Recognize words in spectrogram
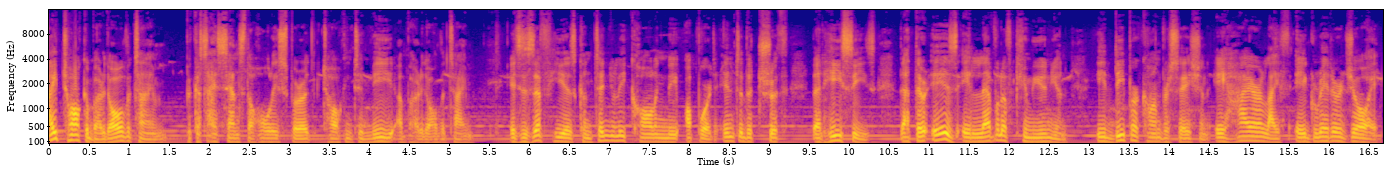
I talk about it all the time because I sense the Holy Spirit talking to me about it all the time. It's as if He is continually calling me upward into the truth that He sees, that there is a level of communion a deeper conversation, a higher life, a greater joy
